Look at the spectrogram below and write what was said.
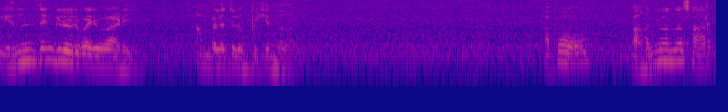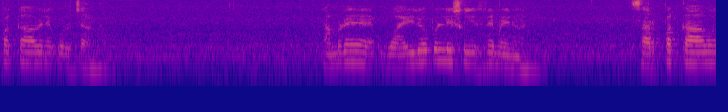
എന്തെങ്കിലും ഒരു പരിപാടി അമ്പലത്തിൽ ഒപ്പിക്കുന്നത്. അപ്പോൾ പറഞ്ഞു വന്ന സാർപ്പക്കാവിനെ കുറിച്ചാണ്. നമ്മുടെ വൈലോപ്പള്ളി ശ്രീശ്രീമേനോൻ സർപ്പക്കാവ്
